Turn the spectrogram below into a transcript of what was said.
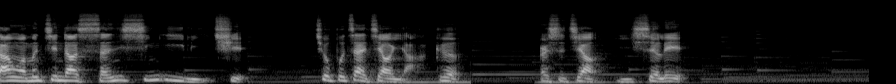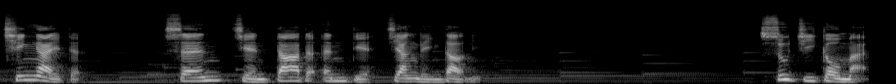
当我们进到神心意里去，就不再叫雅各，而是叫以色列。亲爱的，神简单的恩典将临到你。书籍购买，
